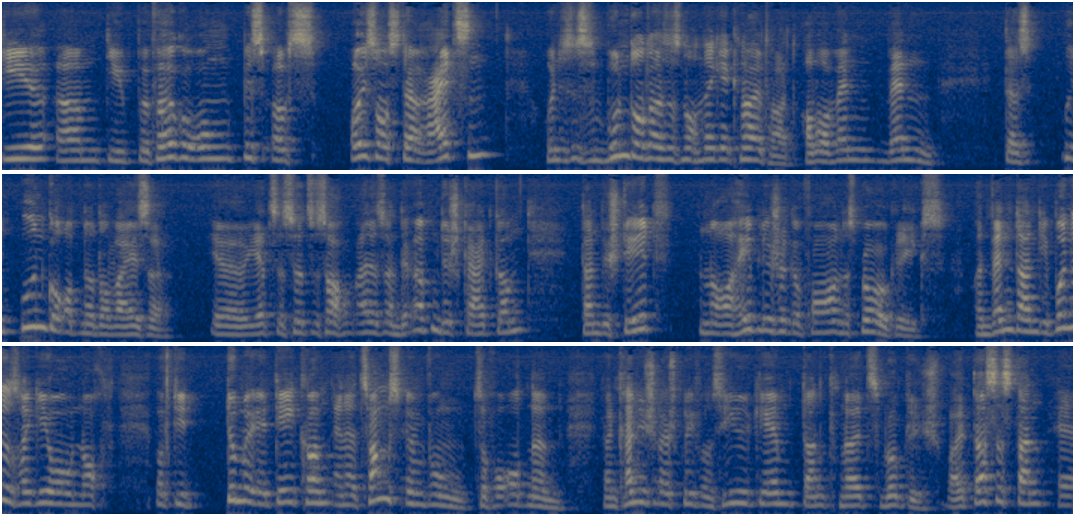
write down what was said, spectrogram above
die ähm, die Bevölkerung bis aufs Äußerste reizen. Und es ist ein Wunder, dass es noch nicht geknallt hat. Aber wenn, wenn das in ungeordneter Weise äh, jetzt sozusagen alles an die Öffentlichkeit kommt, dann besteht eine erhebliche Gefahr eines Bürgerkriegs. Und wenn dann die Bundesregierung noch auf die dumme Idee kommt, eine Zwangsimpfung zu verordnen, dann kann ich euch Brief und Siegel geben, dann knallt es wirklich. Weil das ist dann äh,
